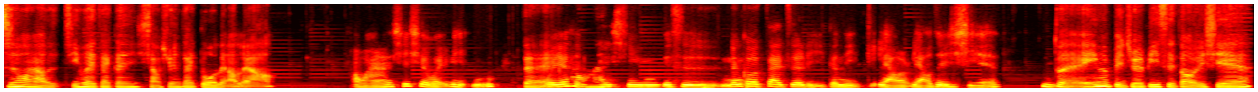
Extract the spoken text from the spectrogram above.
之后还有机会再跟小轩再多聊聊。好啊，谢谢伟丽，对，我也很开心，就是能够在这里跟你聊聊这些。对，因为比觉得彼此都有一些，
